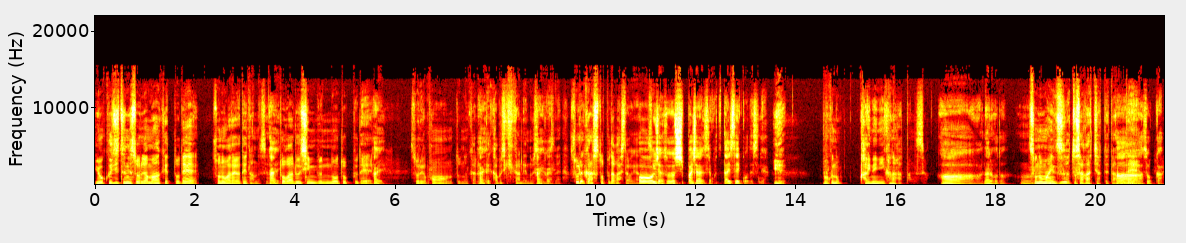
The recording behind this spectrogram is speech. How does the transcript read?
翌日にそれがマーケットでその話題が出たんですよ。はい。とある新聞のトップで、はい。それがポーンと抜かれて、はい。株式関連の新聞ですね、はいそれからストップ高したわけなんですよ。おおいいじゃないですか。失敗じゃないですね。大成功ですね。いえ。僕の買い値に行かなかったんですよ。ああなるほど、うん、その前にずっと下がっちゃってたんで。ああそっか。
